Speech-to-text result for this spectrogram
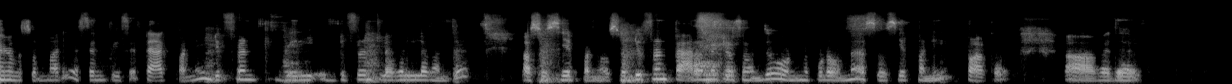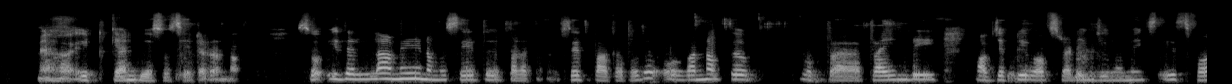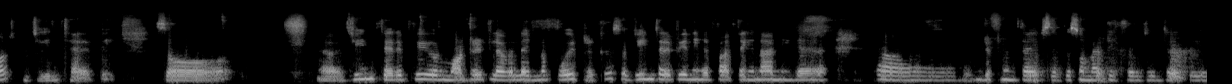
நம்ம சொன்ன மாதிரி எஸ்என்பிஸை tag பண்ணி different very different லெவலில் வந்து associate பண்ணுவோம். So different பேராமீட்டர்ஸை வந்து ஒன்று கூட ஒன்று அசோசியேட் பண்ணி பார்க்கும் whether it can be associated or not so இதெல்லாமே நம்ம சேர்த்து பழக்க சேர்த்து பார்க்க போது one of the primary objective of studying genomics is for gene therapy. So uh, gene therapy ஒரு மாடரேட் லெவலில் இன்னும் போயிட்டு இருக்கு ஸோ ஜீன் தெரப்பி நீங்கள் பார்த்தீங்கன்னா நீங்கள் டிஃப்ரெண்ட் டைப்ஸ் இருக்கு somatic cell gene therapy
